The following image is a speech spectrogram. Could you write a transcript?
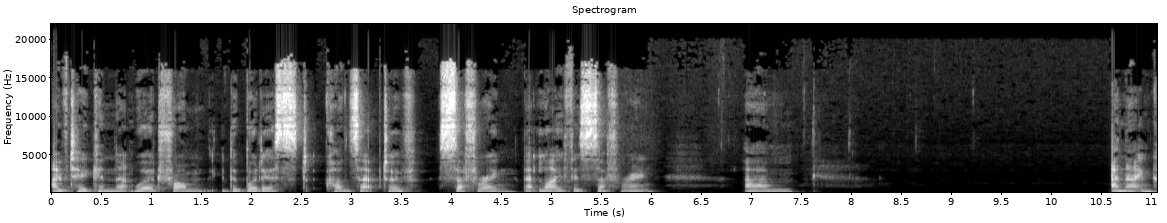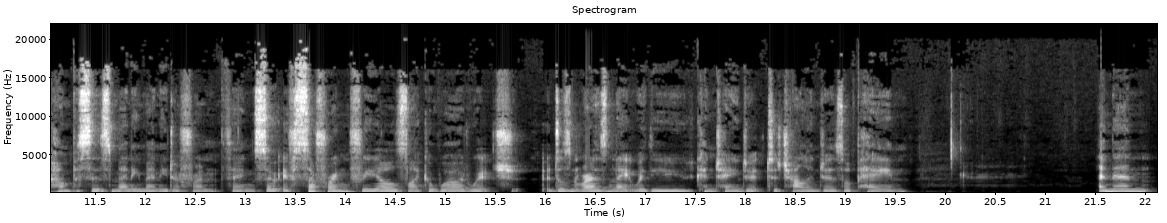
I've taken that word from the Buddhist concept of suffering, that life is suffering. Um, and that encompasses many, many different things. So if suffering feels like a word which doesn't resonate with you, you can change it to challenges or pain. And then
